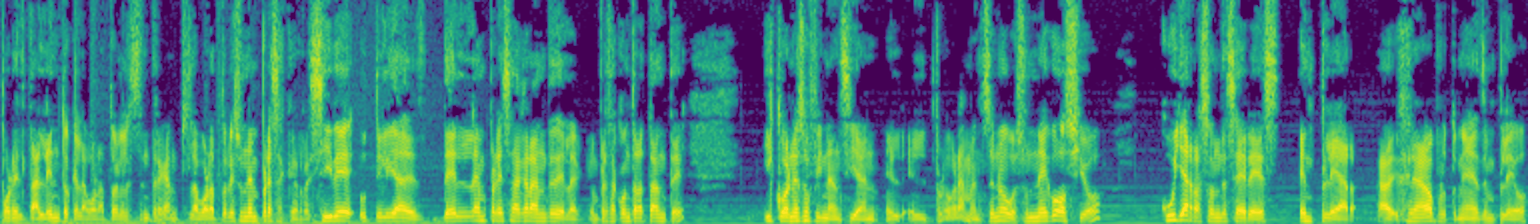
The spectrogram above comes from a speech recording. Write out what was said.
por el talento que laboratorio les está entregando. Entonces, laboratorio es una empresa que recibe utilidades de la empresa grande, de la empresa contratante, y con eso financian el, programa. Entonces, de nuevo, es un negocio cuya razón de ser es emplear, generar oportunidades de empleo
